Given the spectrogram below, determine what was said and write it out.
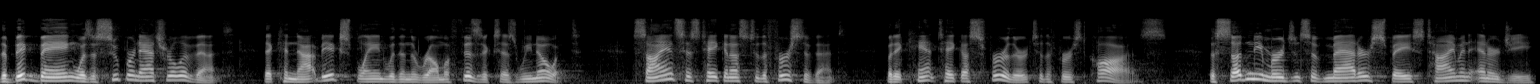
The Big Bang was a supernatural event that cannot be explained within the realm of physics as we know it. Science has taken us to the first event, but it can't take us further to the first cause. The sudden emergence of matter, space, time, and energy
